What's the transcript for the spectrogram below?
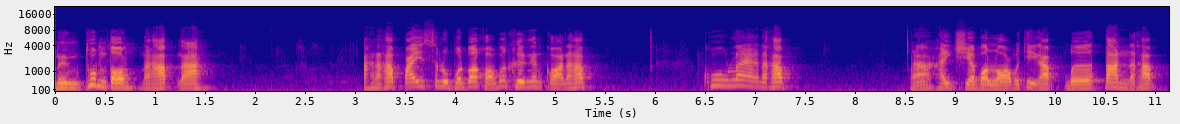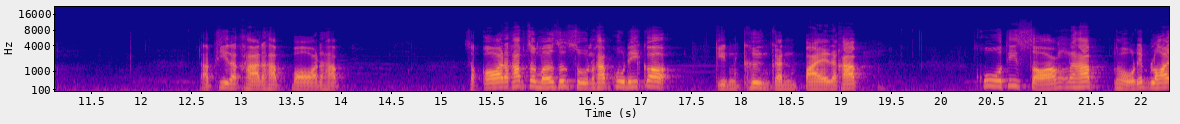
หนึ่งทุ่มตรงนะครับนะอะนะครับไปสรุปผลบอลของเมื่อคืนกันก่อนนะครับ คู่แรกนะครับอะให้เชียร์บอลลองไปที่ครับเบอร์ตันนะครับครับที่ราคานะครับปอนะครับสกอร์นะครับเสมอศูนย์ศูนย์นะครับคู่นี้ก็กินครึ่งกันไปนะครับ คู่ที่สองนะครับโอ้โหเรียบร้อย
